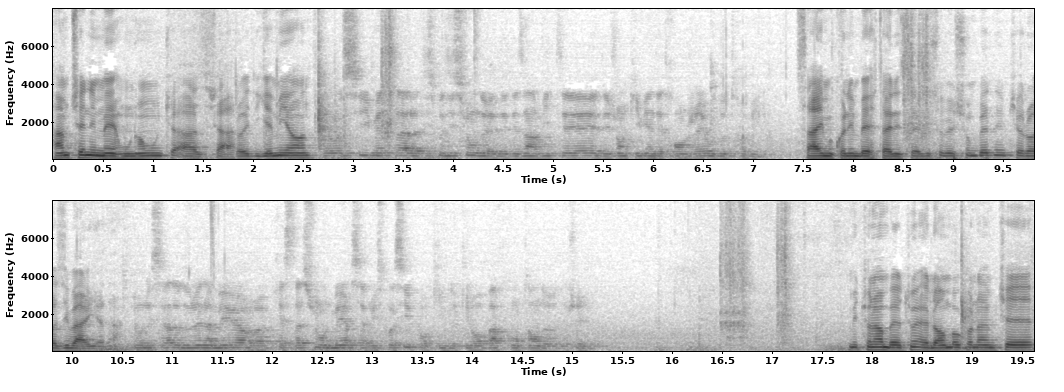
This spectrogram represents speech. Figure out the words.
همچنین که از شهرهای دیگه میان. همچنین مهمون مهمون که از شهرهای دیگه میان سعی می‌کنیم بهترین سرویس رو بهشون بدیم که راضی برگردن. می‌تونم بهتون اعلام بکنم که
